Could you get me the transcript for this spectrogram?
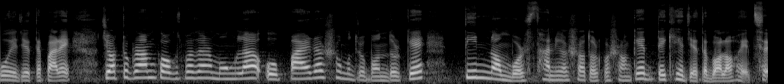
বয়ে যেতে পারে। চট্টগ্রাম, কক্সবাজার, মোংলা ও পায়রা সমুদ্র বন্দরকে তিন নম্বর স্থানীয় সতর্ক সংকেত দেখিয়ে যেতে বলা হয়েছে।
